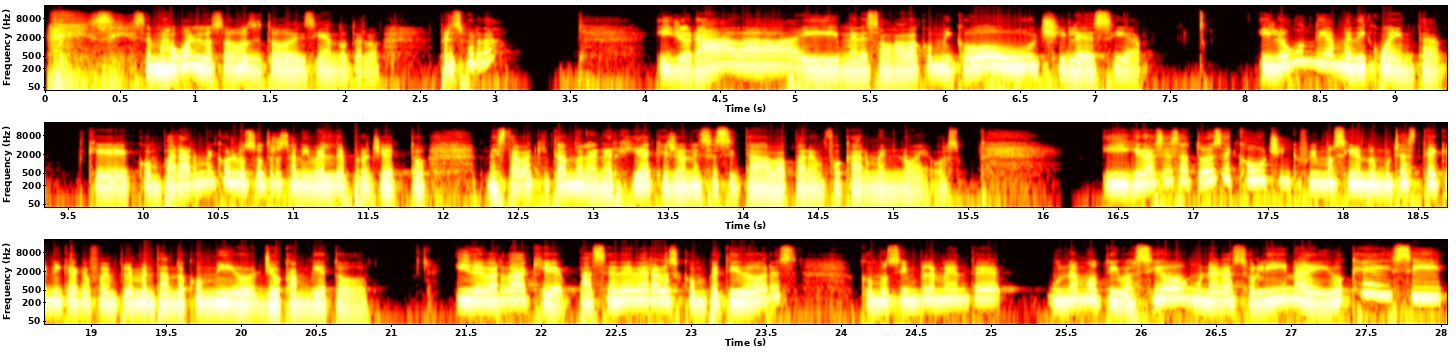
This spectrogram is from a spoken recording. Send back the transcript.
sí, se me aguan los ojos y todo diciéndotelo. Pero es verdad. Y lloraba y me desahogaba con mi coach y le decía. Y luego un día me di cuenta que compararme con los otros a nivel de proyecto me estaba quitando la energía que yo necesitaba para enfocarme en nuevos. Y gracias a todo ese coaching que fuimos haciendo, muchas técnicas que fue implementando conmigo, yo cambié todo. Y de verdad que pasé de ver a los competidores como simplemente una motivación, una gasolina y, ok, sí,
